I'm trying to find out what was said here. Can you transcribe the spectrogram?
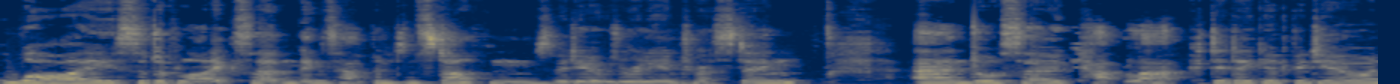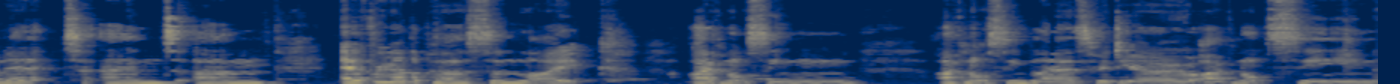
why sort of like certain things happened and stuff and his video was really interesting and also Kat Blaque did a good video on it and um, every other person like I've not seen I've not seen Blaire's video I've not seen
